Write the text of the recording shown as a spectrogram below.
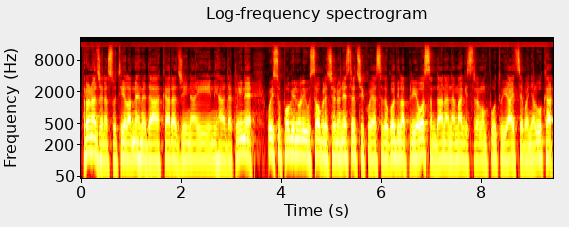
Pronađena su tijela Mehmeda Karadžina i Nihada Kline koji su poginuli u saobraćenoj nesreći koja se dogodila prije 8 dana na magistralnom putu Jajce Banja Luka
